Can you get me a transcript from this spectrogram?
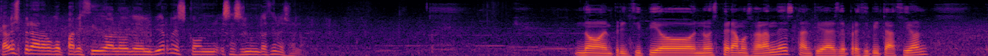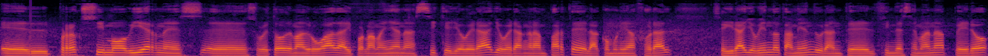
¿cabe esperar algo parecido a lo del viernes con esas inundaciones o no? No, en principio no esperamos grandes cantidades de precipitación. El próximo viernes, eh, sobre todo de madrugada y por la mañana, sí que lloverá, lloverá en gran parte de la comunidad foral Seguirá lloviendo también durante el fin de semana, pero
